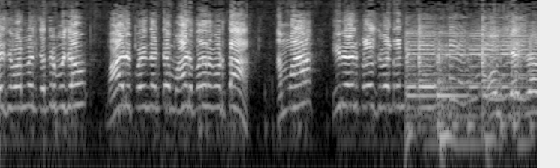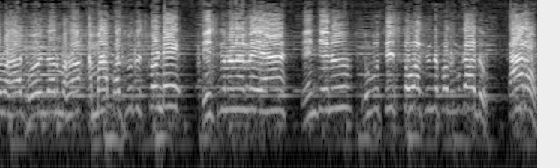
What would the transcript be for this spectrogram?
శశివర్ణం చంద్రభుజం మాడిపోయిందంటే మాడి పదన కొడతా. అమ్మా హీరోయిన్ ప్రవేశపెట్టండి. ఓం కేశవ మహా. అమ్మా పసుపు తీసుకోండి. తీసుకున్నానన్నయ్యా ఏం చేయను? నువ్వు తీసుకోవాల్సింది పసుపు కాదు. కారం.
